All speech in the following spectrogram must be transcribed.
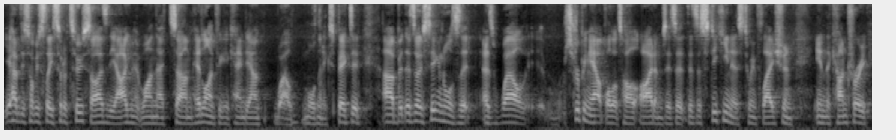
You have this obviously sort of two sides of the argument. One, that um, headline figure came down, well, more than expected. Uh, but there's those signals that, as well, stripping out volatile items, there's a, there's a stickiness to inflation in the country.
